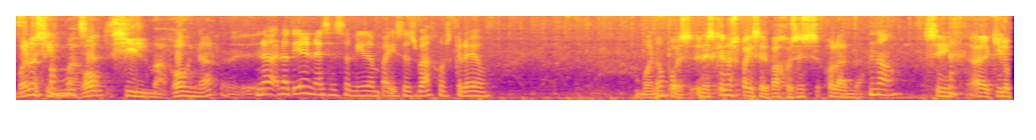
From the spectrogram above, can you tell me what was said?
Bueno. Shilmagognar. eh, No, no tienen ese sonido en Países Bajos, creo. Bueno, pues es que no es Países Bajos, es Holanda. No. Sí, aquí lo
